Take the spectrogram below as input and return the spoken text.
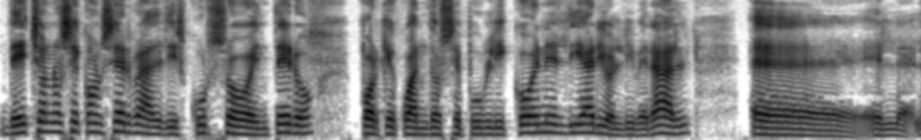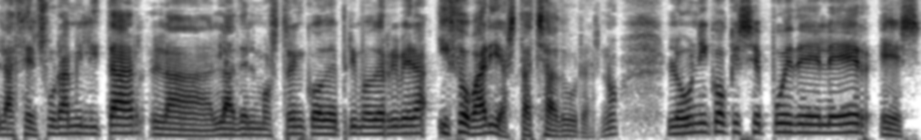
De hecho, no se conserva el discurso entero, porque cuando se publicó en el diario El Liberal, eh, el- la censura militar, la, la del Mostrenco de Primo de Rivera, hizo varias tachaduras, ¿no? Lo único que se puede leer es,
